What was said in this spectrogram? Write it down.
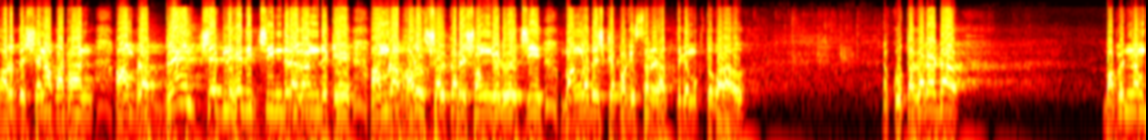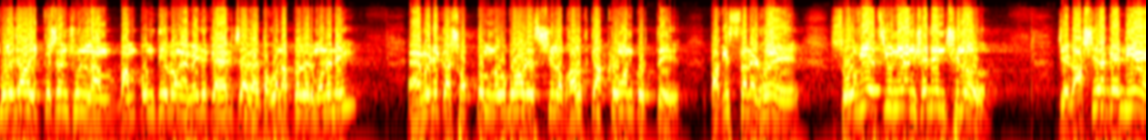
ভারতের সেনা পাঠান। আমরা ব্ল্যাঙ্ক চেক লিখে দিচ্ছি ইন্দিরা গান্ধীকে। আমরা ভারত সরকারের সঙ্গে রয়েছি। বাংলাদেশকে পাকিস্তানের হাত থেকে মুক্ত করা হোক। কোথাকার একটা বাপের নাম ভুলে যাওয়া ইকুয়েশন শুনলাম। বামপন্থী এবং আমেরিকা এক জায়গায়। তখন আপনাদের মনে নেই? আমেরিকা সপ্তম নৌবহর এসেছিল ভারতকে আক্রমণ করতে। পাকিস্তানের হয়ে সোভিয়েত ইউনিয়ন সেদিন ছিল যে রাশিয়াকে নিয়ে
